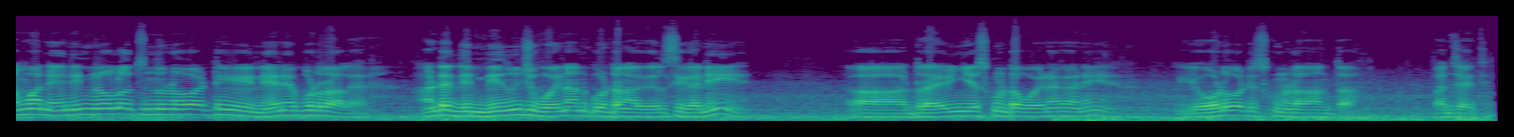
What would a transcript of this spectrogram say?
అమ్మ నేను ఇన్ని రోజులు అవుతుంది కాబట్టి నేను ఎప్పుడు రాలే. అంటే దీని మీద నుంచి పోయినా అనుకుంటా నాకు తెలిసి కానీ డ్రైవింగ్ చేసుకుంటూ పోయినా కానీ ఎవడు పట్టించుకున్నాడు అదంతా? పంచాయతీ.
